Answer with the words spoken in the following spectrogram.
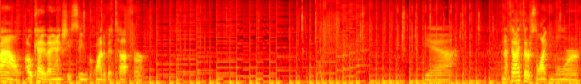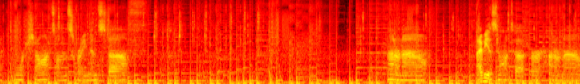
Wow, okay, they actually seem quite a bit tougher. Yeah. And I feel like there's like more more shots on the screen and stuff. I don't know. Maybe it's not tougher. I don't know.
